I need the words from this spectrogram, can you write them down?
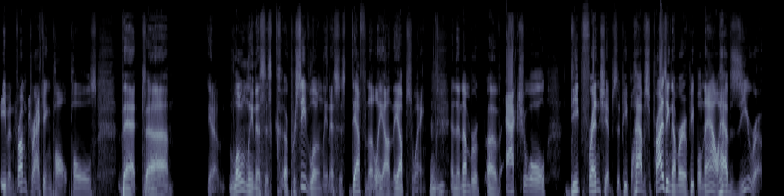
even from tracking poll, polls that uh, you know, loneliness is uh, perceived loneliness is definitely on the upswing, mm-hmm. and the number of actual deep friendships that people have, a surprising number of people now have zero,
